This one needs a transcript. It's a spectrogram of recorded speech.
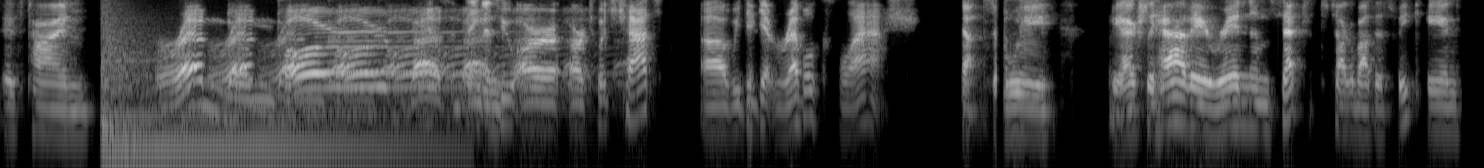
it's time. Random card. Yes, and thanks to our our Twitch chat, uh, we did get Rebel Clash. Yeah, so we we actually have a random set to talk about this week, and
